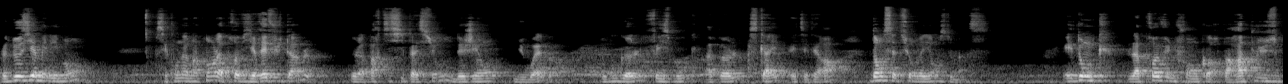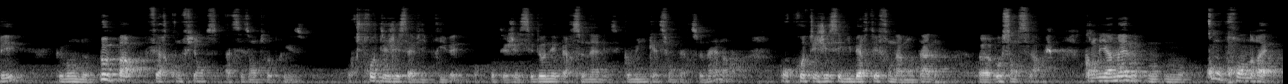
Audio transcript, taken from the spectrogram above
Le deuxième élément, c'est qu'on a maintenant la preuve irréfutable de la participation des géants du web, de Google, Facebook, Apple, Skype, etc., dans cette surveillance de masse. Et donc, la preuve, une fois encore, par A plus B, que l'on ne peut pas faire confiance à ces entreprises pour protéger sa vie privée, pour protéger ses données personnelles et ses communications personnelles, pour protéger ses libertés fondamentales euh, au sens large. Quand bien même on, comprendrait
